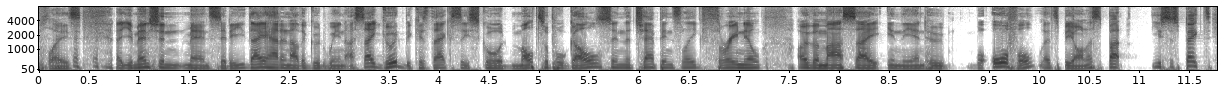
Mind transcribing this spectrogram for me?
please. uh, you mentioned Man City. They had another good win. I say good because they actually scored multiple goals in the Champions League 3 0 over Marseille in the end, who were awful, let's be honest. But you suspect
